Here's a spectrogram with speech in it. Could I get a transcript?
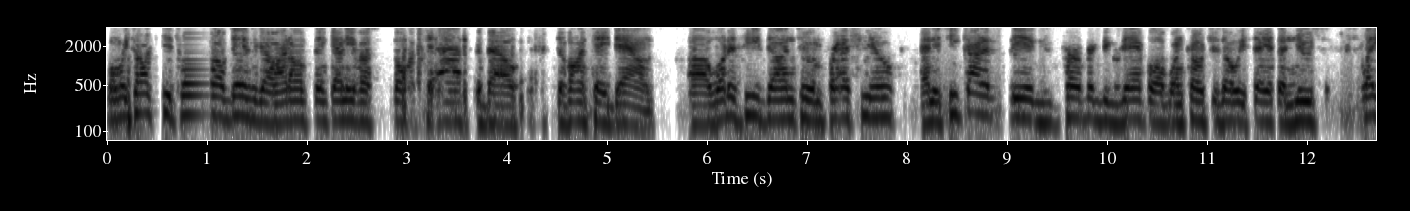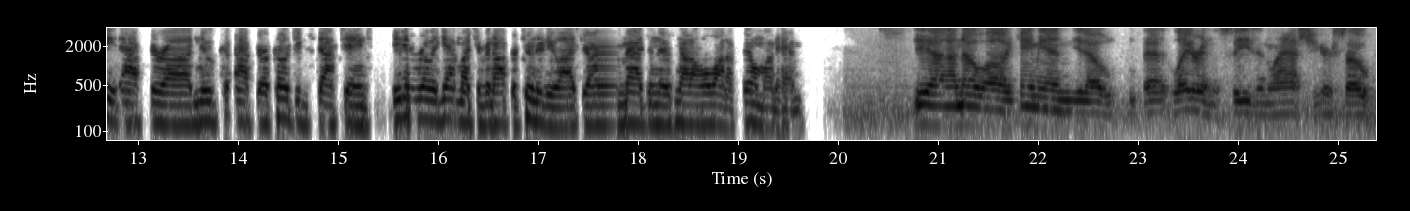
when we talked to you 12 days ago, I don't think any of us thought to ask about Devante Downs. Uh, what has he done to impress you? And is he kind of the ex- perfect example of when coaches always say it's a new slate after a new after a coaching staff change? He didn't really get much of an opportunity last year. I imagine there's not a whole lot of film on him. Yeah, I know uh, he came in, you know, later in the season last year. So,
